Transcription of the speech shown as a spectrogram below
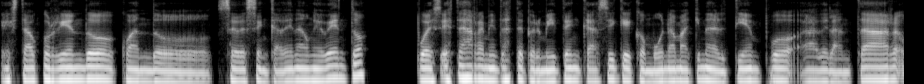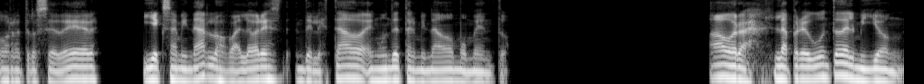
está ocurriendo cuando se desencadena un evento, pues estas herramientas te permiten casi que como una máquina del tiempo adelantar o retroceder y examinar los valores del estado en un determinado momento. Ahora, la pregunta del millón,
